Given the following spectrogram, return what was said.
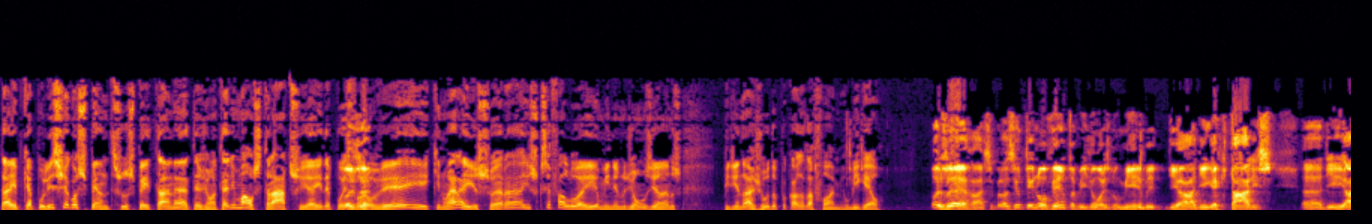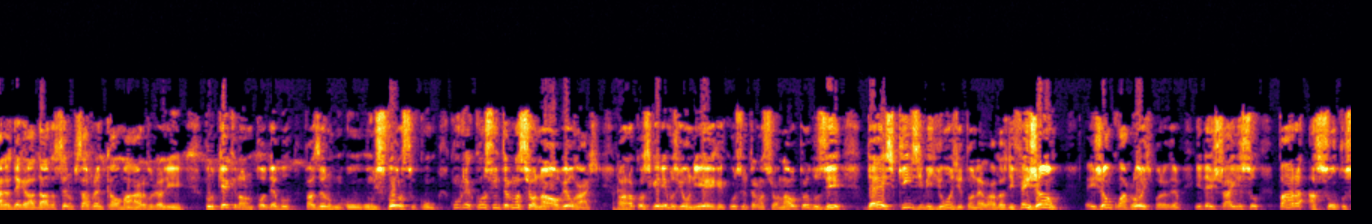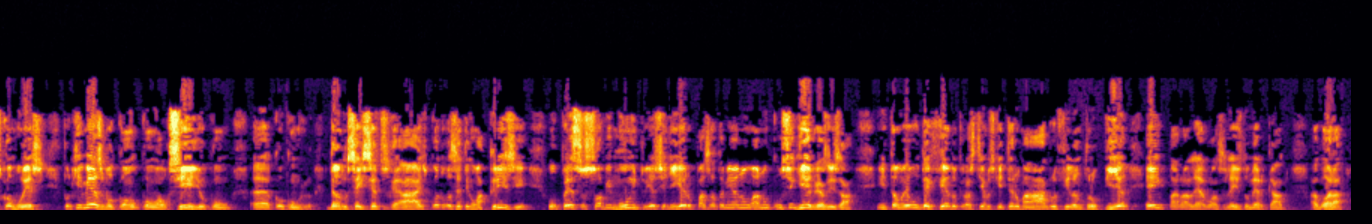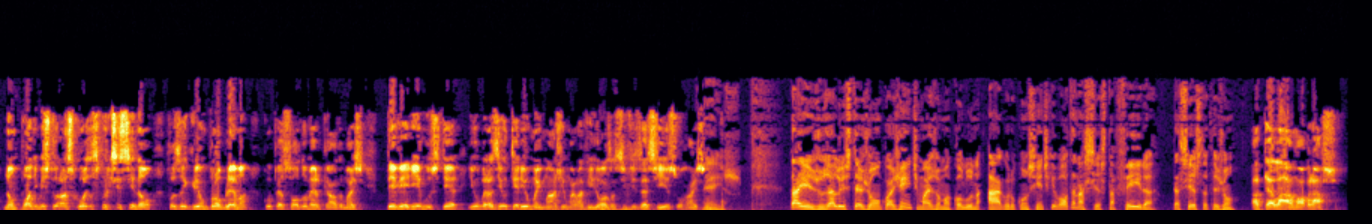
Tá aí, porque a polícia chegou a suspeitar, né, Tejão, até de maus tratos, e aí depois pois foram é. ver e que não era isso, era isso que você falou aí, um menino de 11 anos pedindo ajuda por causa da fome, o Miguel. Pois é, Raíssa, o Brasil tem 90 milhões, no mínimo, de, de, de hectares uh, de áreas degradadas, você não precisa arrancar uma árvore ali. Por que, que nós não podemos fazer um, um, um esforço com, com recurso internacional, viu, Reis? É. Nós, nós conseguiríamos reunir recurso internacional e produzir 10, 15 milhões de toneladas de feijão feijão com arroz, por exemplo, e deixar isso para assuntos como esse. Porque mesmo com, com auxílio, com, uh, com, com, dando 600 reais, quando você tem uma crise, o preço sobe muito e esse dinheiro passa também a não, a não conseguir realizar. Então eu defendo que nós temos que ter uma agrofilantropia em paralelo às leis do mercado. Agora, não pode misturar as coisas, porque senão você cria um problema com o pessoal do mercado. Mas deveríamos ter, e o Brasil teria uma imagem maravilhosa se fizesse isso, Raíssa. É isso. Tá aí, José Luiz Tejon com a gente, mais uma coluna agroconsciente que volta na sexta-feira. Até sexta, Tejon. Até lá, um abraço.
